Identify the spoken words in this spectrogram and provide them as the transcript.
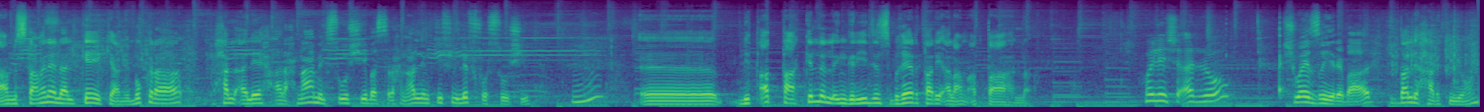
عم نستعملها للكيك. يعني بكرة بحلقة لاحقه رح نعمل سوشي بس رح نعلم كيف يلفوا السوشي. أه بيتقطع كل ال ingredients بغير طريقة اللي عم نقطعها هلأ. هول شقروا. شوي صغيرة بعد ضلي حركيهم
